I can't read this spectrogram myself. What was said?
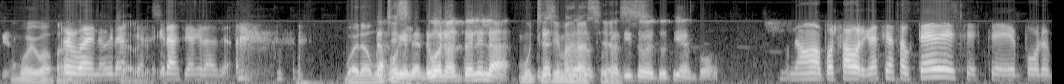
que Muy guapa. Bueno, gracias, gracias, gracias. Bueno, muchísimas Bueno, Antonella, muchísimas gracias. Un ratito de tu tiempo. No, por favor, gracias a ustedes este, por,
